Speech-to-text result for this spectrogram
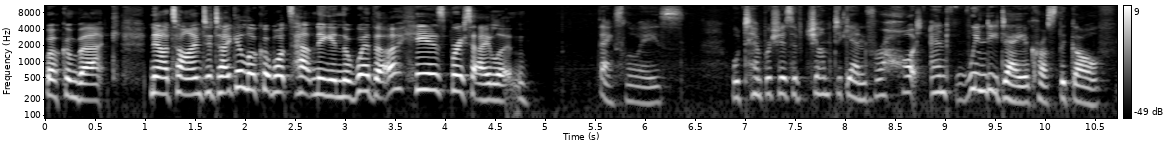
Welcome back. Now, time to take a look at what's happening in the weather. Here's Britt Aylen. Thanks, Louise. Well, temperatures have jumped again for a hot and windy day across the Gulf.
